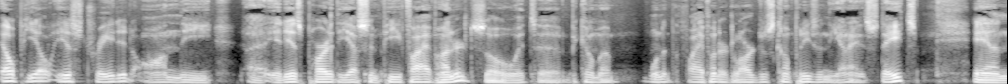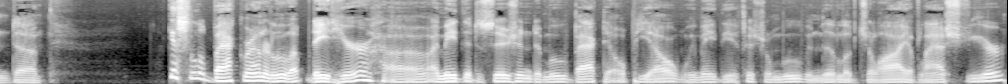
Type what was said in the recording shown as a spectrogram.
LPL is traded on the. Uh, it is part of the S and P 500, so it's uh, become a one of the 500 largest companies in the United States. And uh, I guess a little background or a little update here. Uh, I made the decision to move back to LPL. We made the official move in the middle of July of last year.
